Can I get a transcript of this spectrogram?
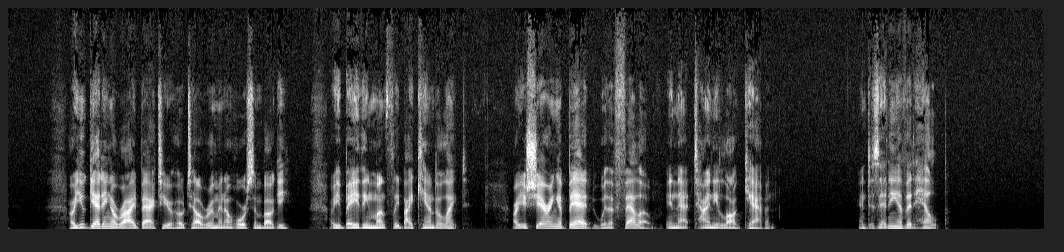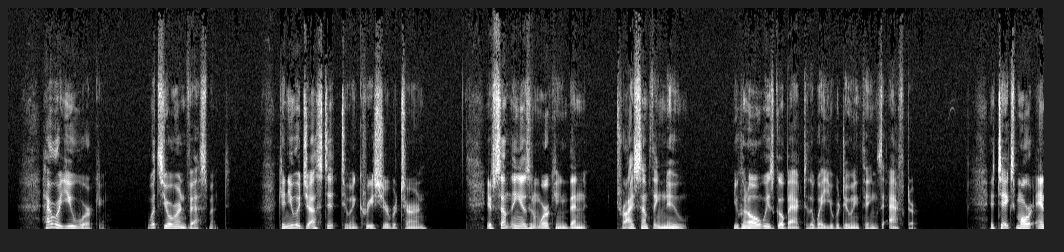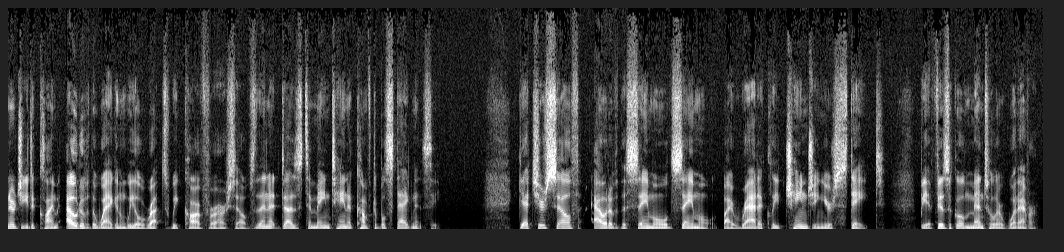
Are you getting a ride back to your hotel room in a horse and buggy? Are you bathing monthly by candlelight? Are you sharing a bed with a fellow in that tiny log cabin? And does any of it help? How are you working? What's your investment? Can you adjust it to increase your return? If something isn't working, then try something new. You can always go back to the way you were doing things after. It takes more energy to climb out of the wagon wheel ruts we carve for ourselves than it does to maintain a comfortable stagnancy. Get yourself out of the same old, same old by radically changing your state, be it physical, mental, or whatever.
